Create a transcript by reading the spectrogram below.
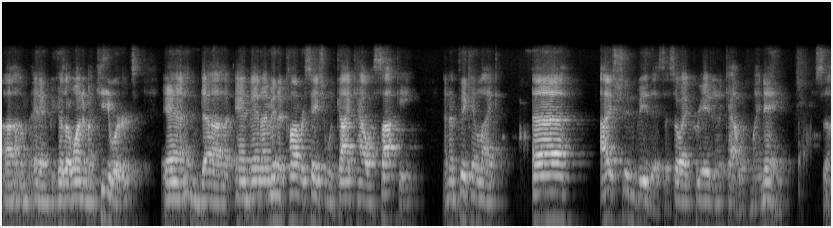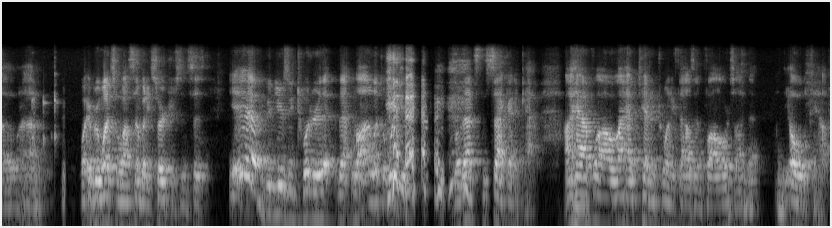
um, and because I wanted my keywords. And uh, and then I'm in a conversation with Guy Kawasaki, and I'm thinking like, uh, I shouldn't be this. So I created an account with my name. So um, every once in a while, somebody searches and says, "Yeah, I've been using Twitter that, that long. Look at what well, that's the second account. I have well, I have ten or twenty thousand followers on the on the old account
